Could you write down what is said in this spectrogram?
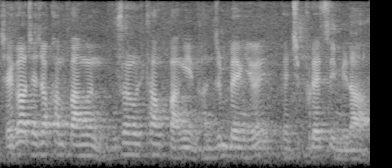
제가 제작한 빵은 무설탕 빵인 안준뱅이의 벤치프레스입니다.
